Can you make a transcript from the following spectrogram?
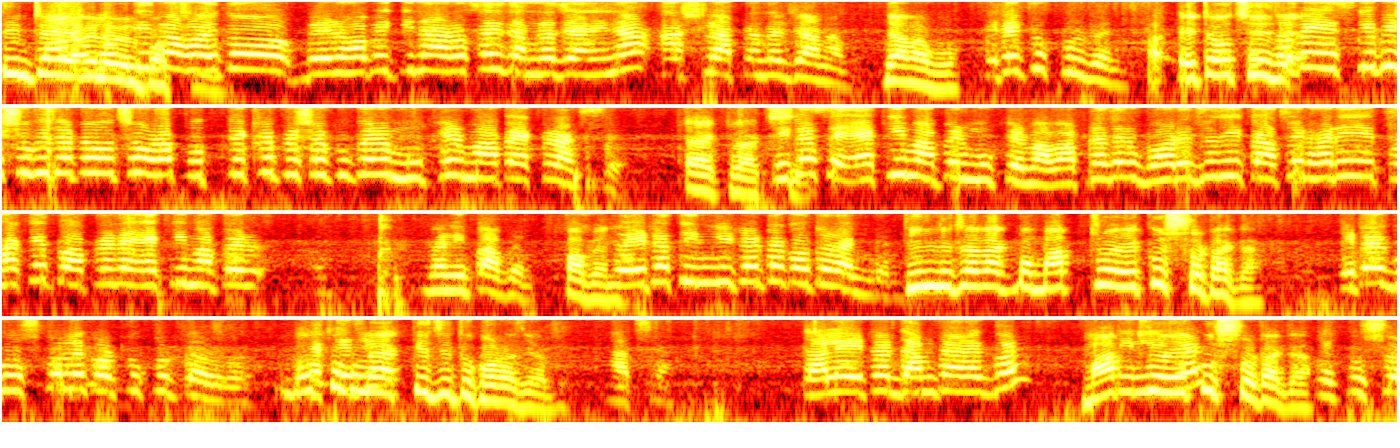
তিনটাই অ্যাভেলেবেল পাচ্ছেন হয়তো বের হবে কিনা আরও সাইজ আমরা জানি না। আসলে আপনাদের জানাব। জানাব। এটা একটু খুলবেন। এটা হচ্ছে যে তবে এসকেবি সুবিধাটা হচ্ছে ওরা প্রত্যেকটা প্রেসার কুকারের মুখের মাপ এক রাখছে। এক রাখছি। ঠিক আছে একই মাপের মুখের মাপ। আপনাদের ঘরে যদি কাঁচের হাড়ি থাকে তো আপনারা একই মাপের মানে পাবেন। পাবেন। তো এটা তিন লিটারটা কত রাখবেন? তিন লিটার রাখব মাত্র একুশশো টাকা। এটা গোস করলে কত করতে পারব? দোস্ত কেজি? এক কেজি তো করা যাবে। আচ্ছা। তাহলে এটার দামটা আরেকবার? মাত্র একুশশো টাকা। একুশশো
